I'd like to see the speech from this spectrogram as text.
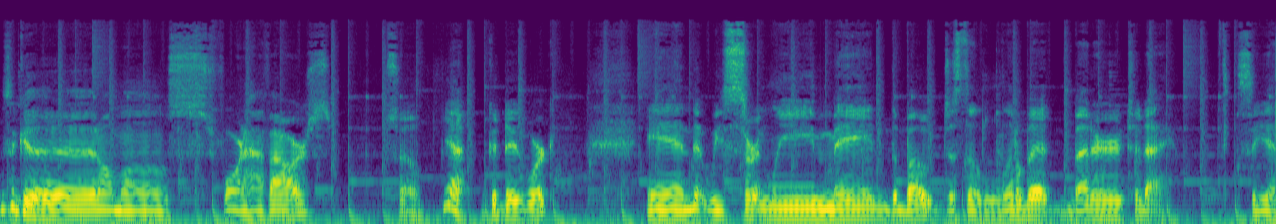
It's a good almost four and a half hours. So yeah, good day's work and we certainly made the boat just a little bit better today. See ya.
